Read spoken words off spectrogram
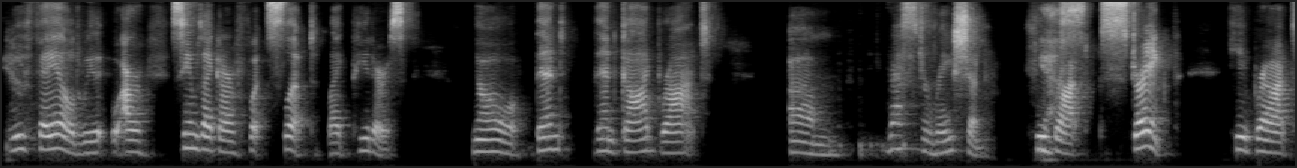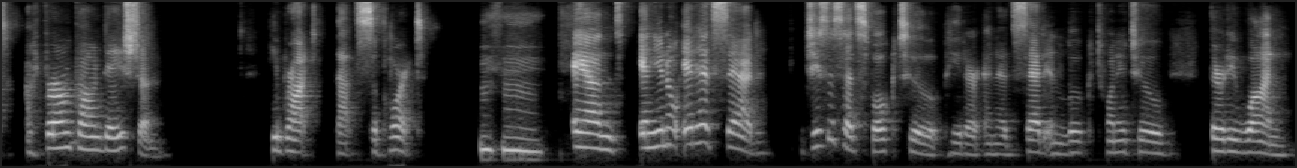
Yeah. We failed. We our seems like our foot slipped like Peter's. No, then then God brought um restoration. He Yes. brought strength. He brought a firm foundation. He brought that support. Mhm. And and you know, it had said, Jesus had spoke to Peter and had said in Luke 22, 31,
